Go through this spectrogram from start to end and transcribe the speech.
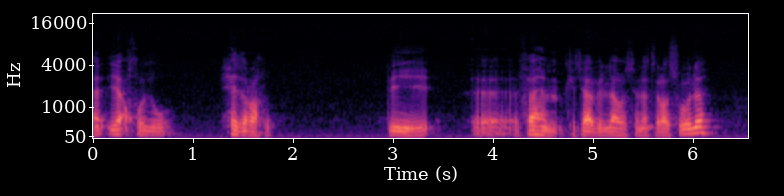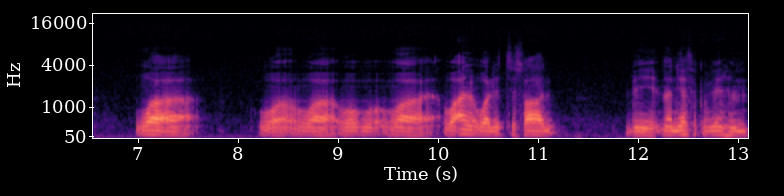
أن يأخذ حذره بفهم كتاب الله وسنة رسوله و و و و والاتصال بمن يثق بهم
